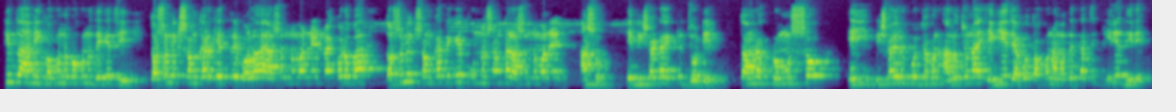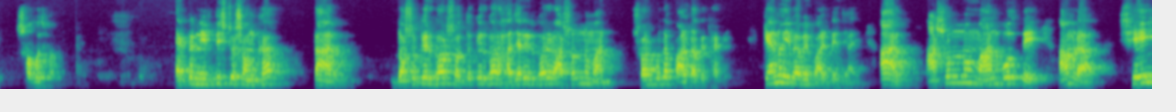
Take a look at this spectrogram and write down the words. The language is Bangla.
কিন্তু আমি কখনো কখনো দেখেছি, দশমিক সংখ্যার ক্ষেত্রে বলা হয় আসন্ন মান নির্ণয় করো বা দশমিক সংখ্যা থেকে পূর্ণ সংখ্যার আসন্ন মানে আসো। এই বিষয়টা একটু জটিল। তো আমরা ক্রমশ এই বিষয়ের উপর যখন আলোচনায় এগিয়ে যাব, তখন আমাদের কাছে ধীরে ধীরে সহজ হবে। একটা নির্দিষ্ট সংখ্যা, তার দশকের ঘর, শতকের ঘর, হাজারের ঘরের আসন্ন মান সর্বদা পাল্টাতে থাকে। কেন এইভাবে পাল্টে যায়? আর আসন্ন মান বলতে আমরা সেই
